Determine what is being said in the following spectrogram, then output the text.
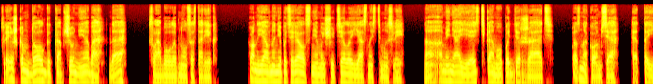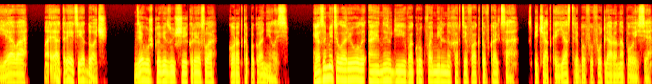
Слишком долго копчу небо, да?» Слабо улыбнулся старик. Он явно не потерял с немощью тела ясность мыслей. «Но меня есть кому поддержать. Познакомься, это Ева, моя третья дочь». Девушка, везущая кресло, коротко поклонилась. Я заметил ореолы а энергии вокруг фамильных артефактов кольца с печаткой ястребов и футляра на поясе,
